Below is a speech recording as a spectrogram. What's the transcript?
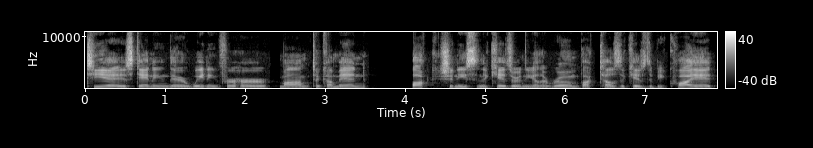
Tia is standing there waiting for her mom to come in. Buck, Chanice, and the kids are in the other room. Buck tells the kids to be quiet.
